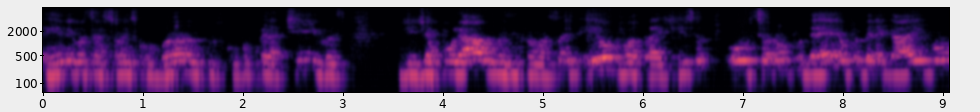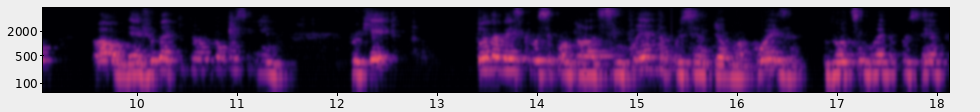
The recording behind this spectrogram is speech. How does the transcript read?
renegociações com bancos, com cooperativas, de, de, apurar algumas informações, eu vou atrás disso, ou se eu não puder, eu vou delegar e vou falar, oh, me ajuda aqui que eu não estou conseguindo. Porque toda vez que você controla 50% de alguma coisa, os outros 50%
